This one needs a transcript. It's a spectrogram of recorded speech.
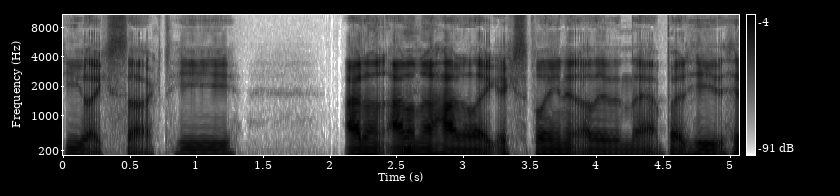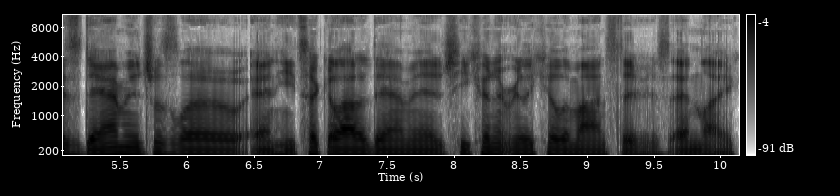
he like sucked. He, I don't I don't know how to like explain it other than that, but he his damage was low and he took a lot of damage. He couldn't really kill the monsters, and like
